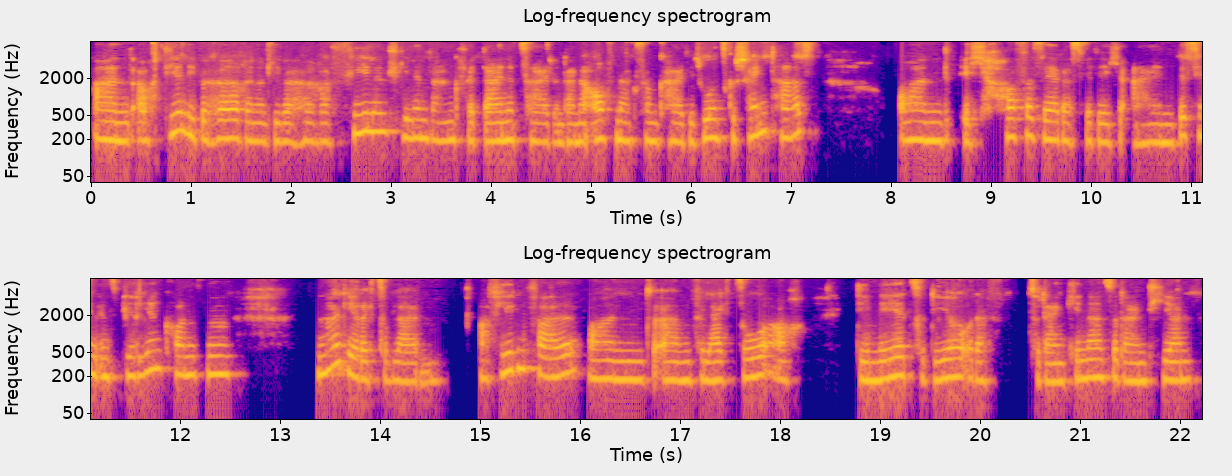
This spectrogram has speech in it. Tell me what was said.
Und auch dir, liebe Hörerinnen und liebe Hörer, vielen, vielen Dank für deine Zeit und deine Aufmerksamkeit, die du uns geschenkt hast. Und ich hoffe sehr, dass wir dich ein bisschen inspirieren konnten, neugierig zu bleiben. Auf jeden Fall. Und ähm, vielleicht so auch die Nähe zu dir oder zu deinen Kindern, zu deinen Tieren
